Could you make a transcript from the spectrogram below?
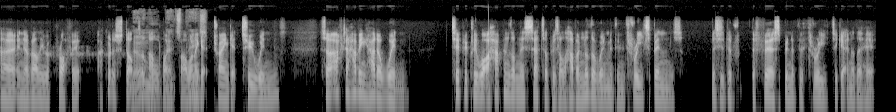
uh, uh, in a value of profit. I could have stopped No at that point, bets, but I want to get try and get two wins. So after having had a win, typically what happens on this setup is I'll have another win within three spins. This is the the first spin of the three to get another hit.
